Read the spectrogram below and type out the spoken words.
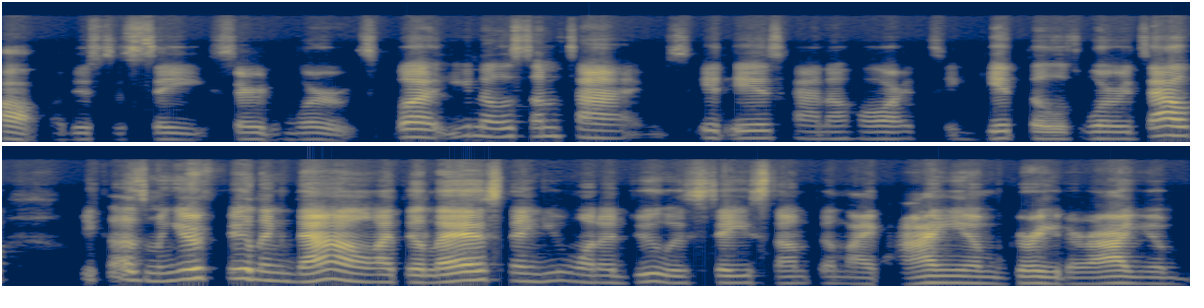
talk or just to say certain words? But you know, sometimes it is kind of hard to get those words out because when you're feeling down, like the last thing you want to do is say something like, I am great or I am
